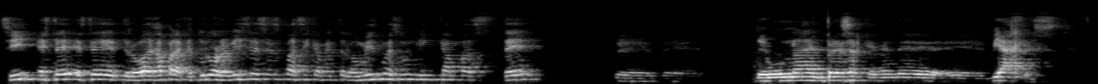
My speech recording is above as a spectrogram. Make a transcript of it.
¿sí? Este, este te lo voy a dejar para que tú lo revises, es básicamente lo mismo, es un link canvas de, de, una empresa que vende eh, viajes.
